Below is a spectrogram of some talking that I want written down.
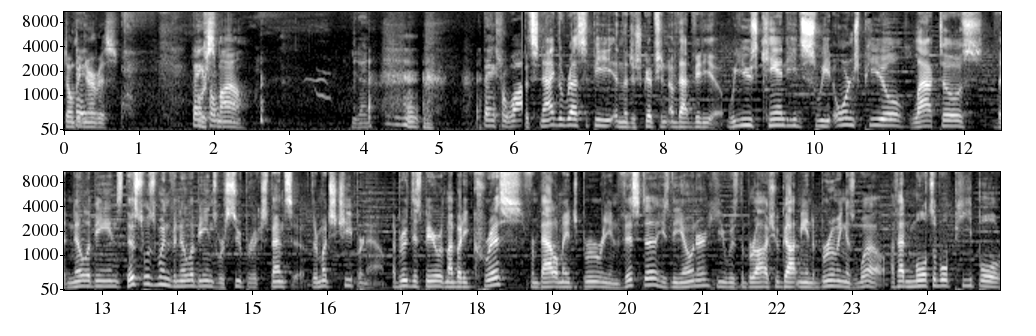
Don't be Hey. nervous. Thanks or smile. You done? Thanks for watching. but snag the recipe in the description of that video. We use candied sweet orange peel, lactose, vanilla beans. This was when vanilla beans were super expensive. They're much cheaper now. I brewed this beer with my buddy Chris from Battle Mage Brewery in Vista. He's the owner. He was the braj who got me into brewing as well. I've had multiple people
